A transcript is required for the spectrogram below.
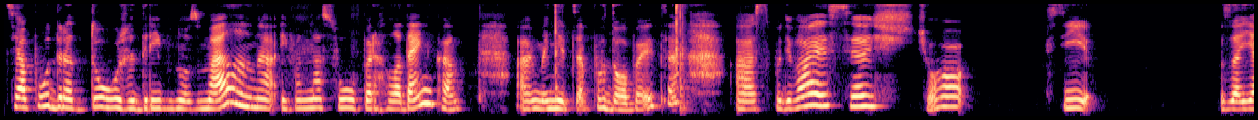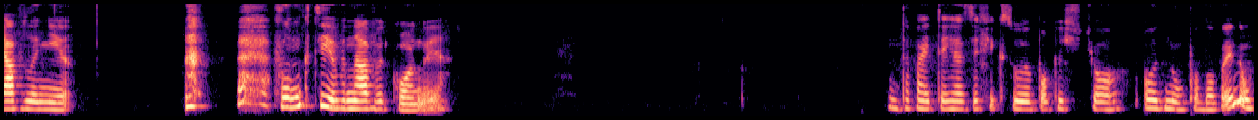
Ця пудра дуже дрібно змелена і вона супер гладенька. Е, Мені це подобається. Сподіваюся, що всі заявлені функції вона виконує. Давайте я зафіксую поки що одну половину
